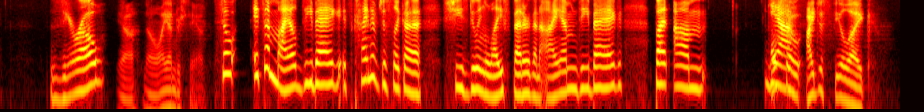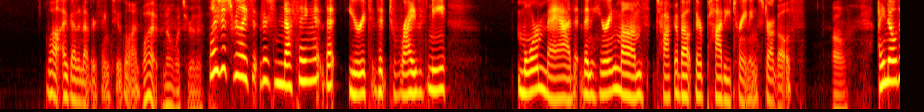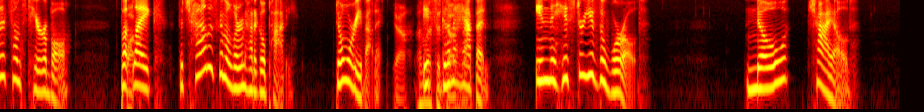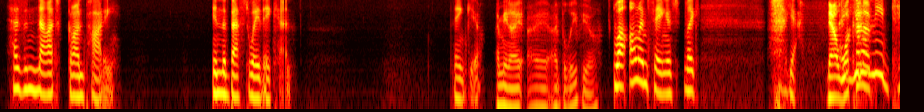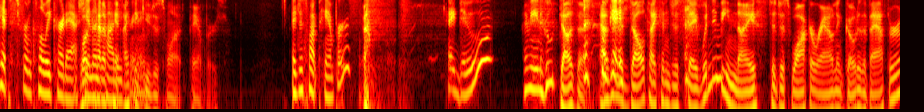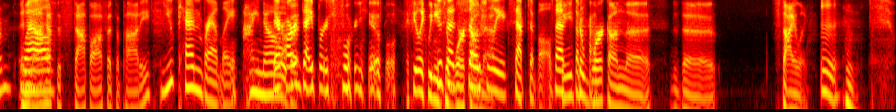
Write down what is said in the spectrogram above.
Zero. Yeah, no, I understand. So it's a mild d bag. It's kind of just like a she's doing life better than I am d bag. But um, yeah. Also, I just feel like well, I've got another thing too. Go on. what? No, what's your other? Well, I just realized that there's nothing that irrit that drives me more mad than hearing moms talk about their potty training struggles. Oh, I know that sounds terrible, but What? like the child is going to learn how to go potty. Don't worry about it. yeah. Unless it's it going to happen. In the history of the world, no child has not gone potty in the best way they can. Thank you. I mean, I, I I believe you. Well, all I'm saying is like, yeah. Now, what you kind don't of need tips from Khloe Kardashian what on of? potty Pa- I training. think you just want Pampers. I just want Pampers. I do. I mean, who doesn't? As an Okay. adult, I can just say, wouldn't it be nice to just walk around and go to the bathroom and Well- not have to stop off at the potty? You can, Bradley. I know. there are but diapers for you. I feel like we It's need just to that's work socially on acceptable. That's we need the to problem. work on the the styling. Mm.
